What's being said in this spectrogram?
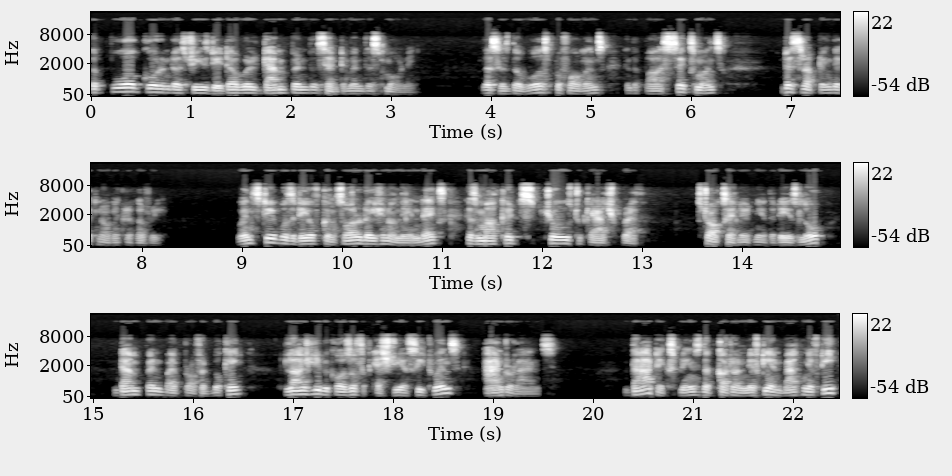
The poor core industries data will dampen the sentiment this morning. This is the worst performance in the past six months, disrupting the economic recovery. Wednesday was a day of consolidation on the index as markets chose to catch breath. Stocks ended near the day's low, dampened by profit booking, largely because of HDFC Twins and Reliance. That explains the cut on Nifty and Bank Nifty,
